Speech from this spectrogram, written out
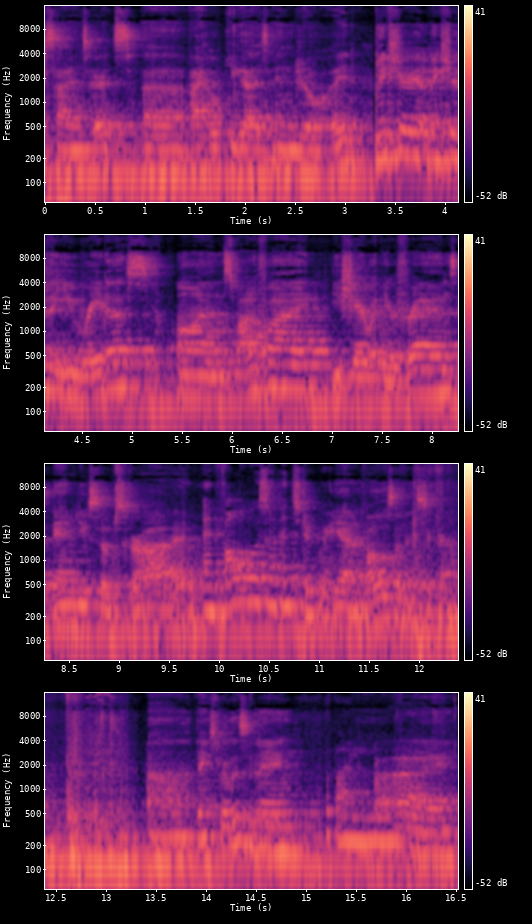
Science Hurts. Uh, I hope you guys enjoyed. Make sure make sure that you rate us on Spotify, you share with your friends, and you subscribe. And follow us on Instagram. Yeah, and follow us on Instagram. Uh, thanks for listening. Bye bye. Bye.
